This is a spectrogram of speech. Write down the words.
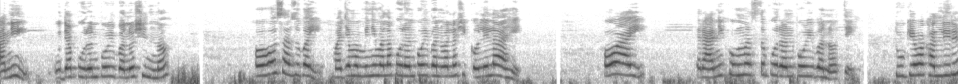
राणी उद्या पुरणपोळी बनवशील ना? हो हो सासूबाई. माझ्या मम्मीने मला पुरणपोळी बनवायला शिकवलेलं आहे. हो आई. राणी खूप मस्त पुरणपोळी बनवते. तू केव्हा खाल्ली रे?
